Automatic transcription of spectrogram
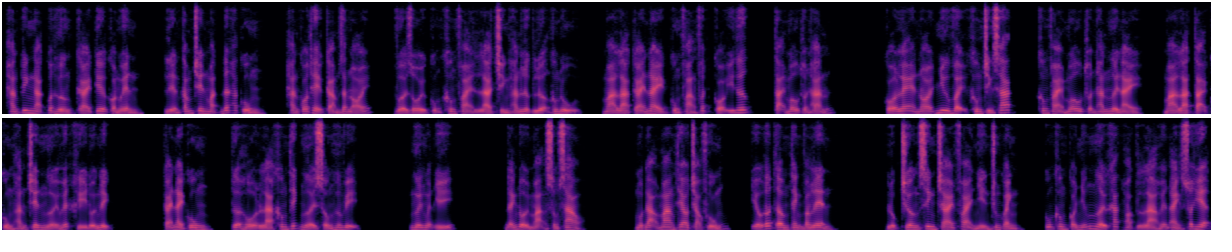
Hắn kinh ngạc quất hướng cái kia còn nguyên, liền cắm trên mặt đất hắc cung, hắn có thể cảm giác nói, vừa rồi cũng không phải là chính hắn lực lượng không đủ, mà là cái này cung phảng phất có ý thức, tại mâu thuẫn hắn. Có lẽ nói như vậy không chính xác, không phải mâu thuẫn hắn người này, mà là tại cùng hắn trên người huyết khí đối nghịch cái này cung, tựa hồ là không thích người sống hương vị. Ngươi nguyện ý đánh đổi mạng sống sao? Một đạo mang theo trào phúng, yếu ớt âm thanh vang lên. Lục trường sinh trái phải nhìn chung quanh, cũng không có những người khác hoặc là huyễn ảnh xuất hiện,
